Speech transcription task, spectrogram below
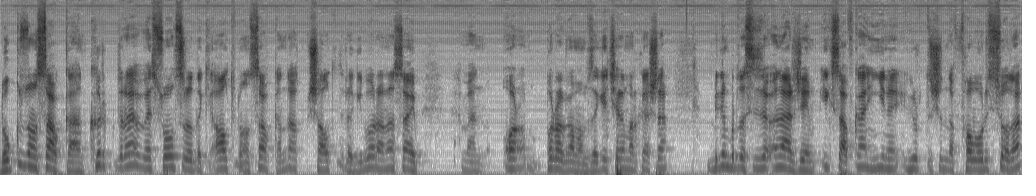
9 nolu safkan 40 lira ve son sıradaki 6 nolu safkan da 66 lira gibi orana sahip. Hemen or- programımıza geçelim arkadaşlar. Benim burada size önereceğim ilk safkan yine yurt dışında favorisi olan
